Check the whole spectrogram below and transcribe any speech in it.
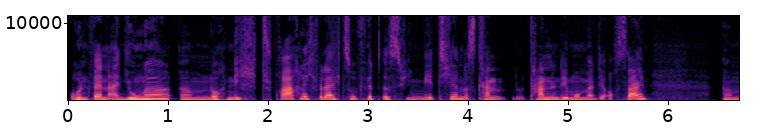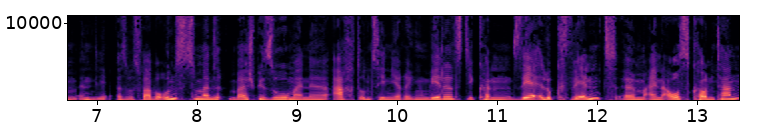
Und wenn ein Junge ähm, noch nicht sprachlich vielleicht so fit ist wie ein Mädchen, das kann, kann in dem Moment ja auch sein. Ähm, die, also es war bei uns zum Beispiel so, meine acht- und zehnjährigen Mädels, die können sehr eloquent ähm, einen auskontern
